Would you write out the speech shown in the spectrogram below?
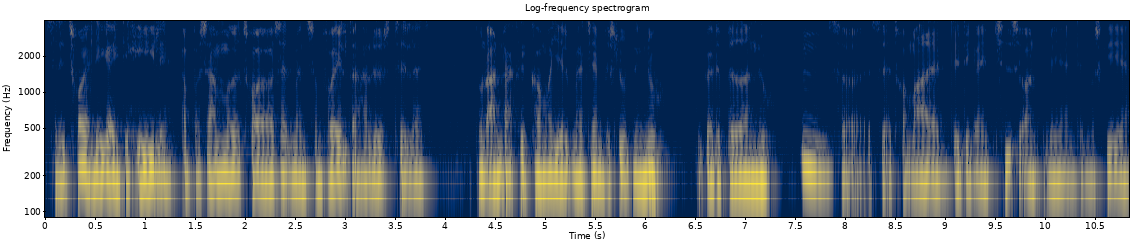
Så det tror jeg ligger i det hele. Og på samme måde tror jeg også, at man som forældre har lyst til, at nogle andre kan komme og hjælpe med at tage en beslutning nu, og gøre det bedre nu. Mm. Så, så jeg tror meget, at det ligger i tidsånd mere, end det måske er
